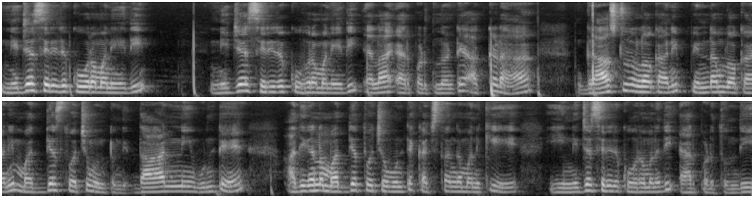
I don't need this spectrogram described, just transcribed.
నిజ శరీర కూరం అనేది నిజ శరీర కుహరం అనేది ఎలా ఏర్పడుతుందంటే అక్కడ గ్రాస్టులలో కానీ పిండంలో కానీ మధ్యస్త్వచం ఉంటుంది. దాన్ని ఉంటే అది కన్నా మధ్యత్వచం ఉంటే ఖచ్చితంగా మనకి ఈ నిజ శరీర కుహరం అనేది ఏర్పడుతుంది.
